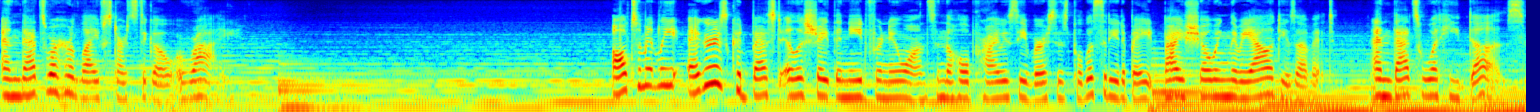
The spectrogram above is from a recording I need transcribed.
and that's where her life starts to go awry. Ultimately, Eggers could best illustrate the need for nuance in the whole privacy versus publicity debate by showing the realities of it, and that's what he does.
